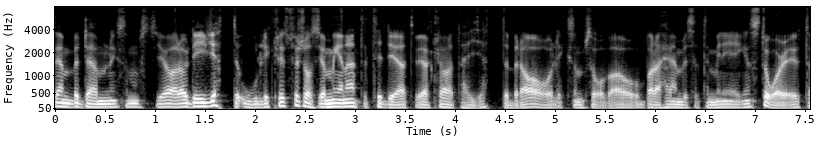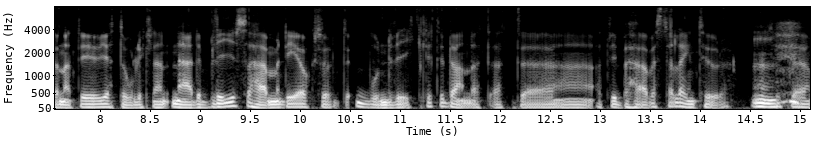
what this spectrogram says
en bedömning som måste göra och det är jätteolyckligt förstås. Jag menar inte tidigare att vi har klarat det här jättebra och liksom sova och bara hänvisa till min egen story utan att det är jätteolyckligt när det blir så här. Men det är också oundvikligt ibland att, att, uh, att vi behöver ställa in turer. Mm. Att, uh,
